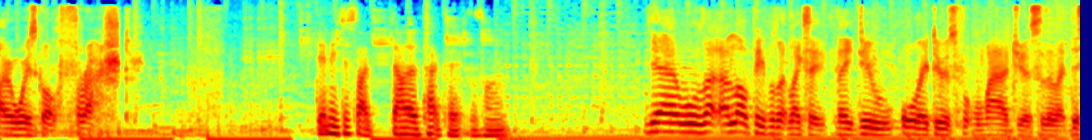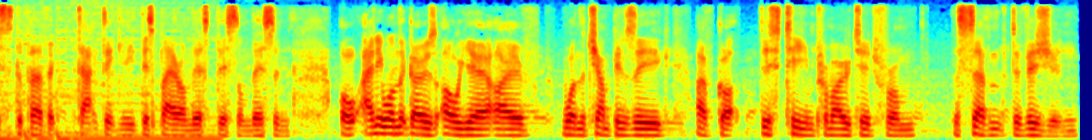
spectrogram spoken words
I always got thrashed. Didn't he just like download tactics or something? Yeah, well, that, a lot of people that like say they do all they do is football manager, so they're like, this is the perfect tactic. You need this player on this, this on this, and oh, anyone that goes, oh yeah, I've won the Champions League, I've got this team promoted from the seventh division,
